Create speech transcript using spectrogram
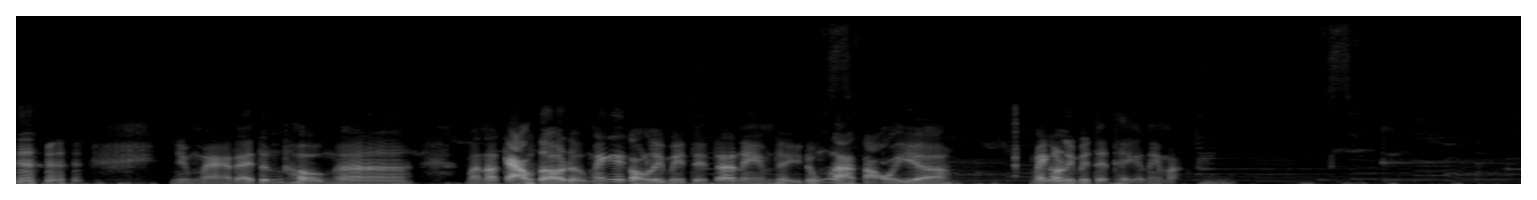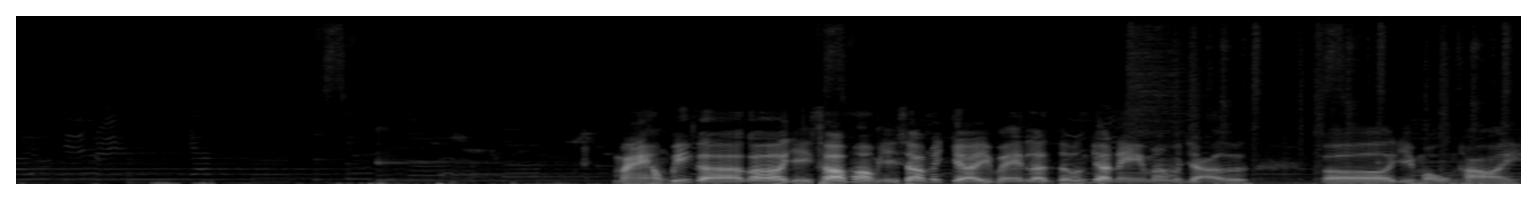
Nhưng mà để tướng thường á mà nó cao tơ được mấy cái con limited đó anh em thì đúng là tội uh, mấy con limited thiệt anh em ạ. Mai không biết uh, có dậy sớm không? Dậy sớm mới chơi event lên tướng cho anh em á mình sợ uh, dậy muộn thôi.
